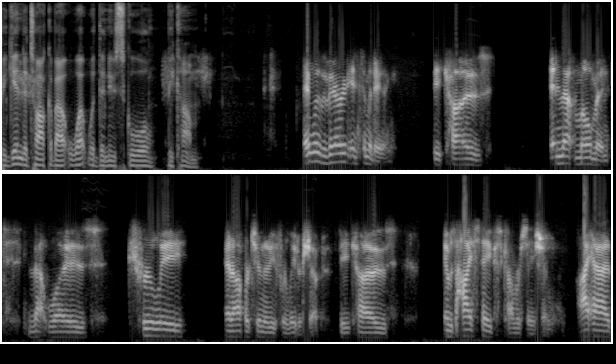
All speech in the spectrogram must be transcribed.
begin to talk about what would the new school become. It was very intimidating because in that moment, that was truly an opportunity for leadership because it was a high stakes conversation. I had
